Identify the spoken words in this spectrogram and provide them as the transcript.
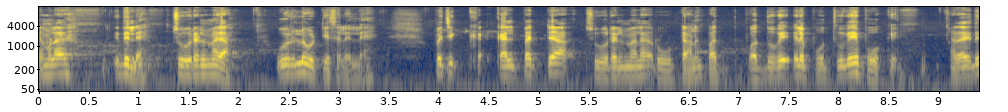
നമ്മളെ ഇതില്ലേ ചൂരൽമല ഉരുൾ പൊട്ടിയ സ്ഥലമല്ലേ ഇപ്പച്ചി കൽപ്പറ്റ ചൂരൽമല റൂട്ടാണ് പത് പൊതുവെ അല്ല പൊതുവേ പോക്ക്. അതായത്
